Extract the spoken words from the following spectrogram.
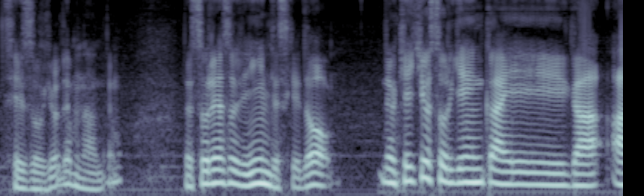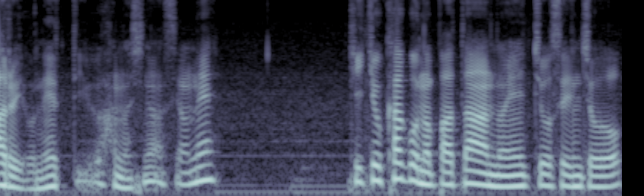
製造業でも何でも。でそれはそれでいいんですけど、でも結局それ限界があるよねっていう話なんですよね。結局過去のパターンの延長線上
